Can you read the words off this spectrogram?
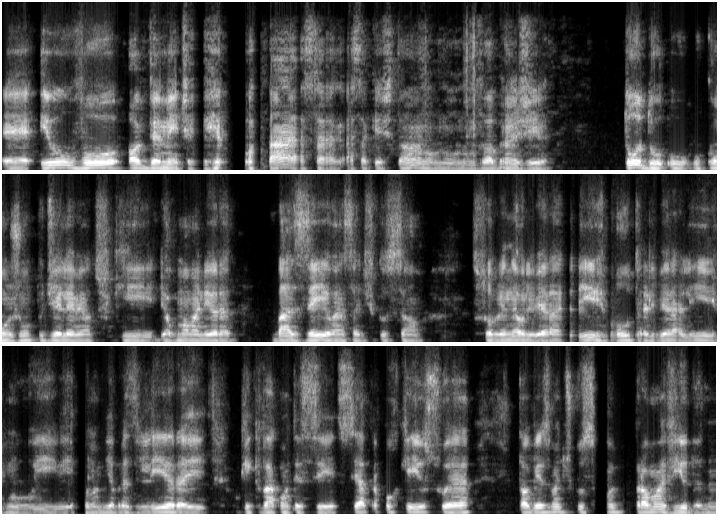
É, eu vou, obviamente, recortar essa, essa questão, não, não vou abranger todo o, o, conjunto de elementos que, de alguma maneira, baseiam essa discussão sobre neoliberalismo, ultraliberalismo e economia brasileira e o que, que vai acontecer, etc., porque isso é talvez uma discussão para uma vida. Né?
